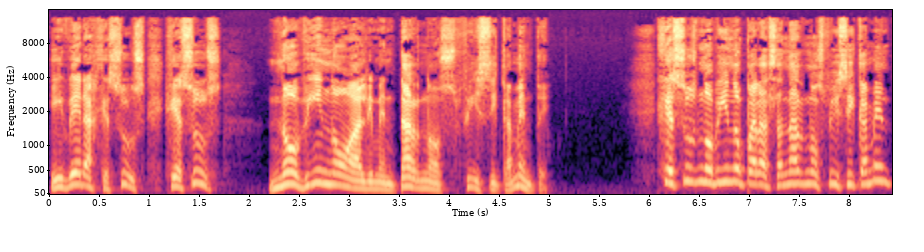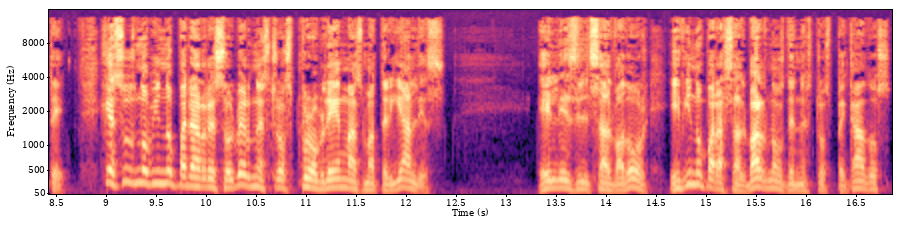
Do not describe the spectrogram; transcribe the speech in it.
y ver a Jesús. Jesús no vino a alimentarnos físicamente. Jesús no vino para sanarnos físicamente. Jesús no vino para resolver nuestros problemas materiales. Él es el Salvador y vino para salvarnos de nuestros pecados.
